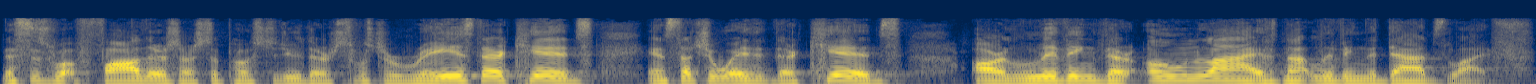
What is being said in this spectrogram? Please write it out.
This is what fathers are supposed to do. They're supposed to raise their kids in such a way that their kids are living their own lives, not living the dad's life.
